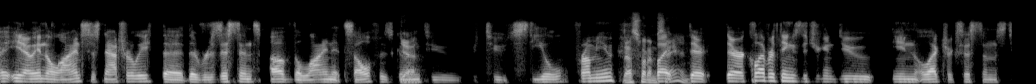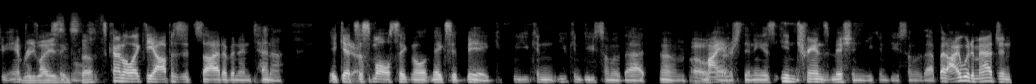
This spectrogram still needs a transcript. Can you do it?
Uh, you know, in the lines, just naturally, the the resistance of the line itself is going yeah. to to steal from you. That's what I'm but saying. There there are clever things that you can do in electric systems to amplify Relays signals. And stuff. It's kind of like the opposite side of an antenna it gets yeah. a small signal it makes it big. You can you can do some of that um, oh, okay. my understanding is in transmission you can do some of that. But i would imagine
